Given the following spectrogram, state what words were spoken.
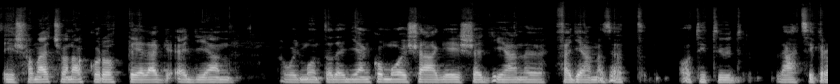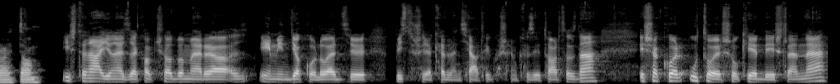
És ha meccs van, akkor ott tényleg egy ilyen ahogy mondtad, egy ilyen komolyság és egy ilyen fegyelmezett attitűd látszik rajta. Isten álljon ezzel kapcsolatban, mert én, mint gyakorló edző, biztos, hogy a kedvenc játékosaim közé tartozná. És akkor utolsó kérdés lenne,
